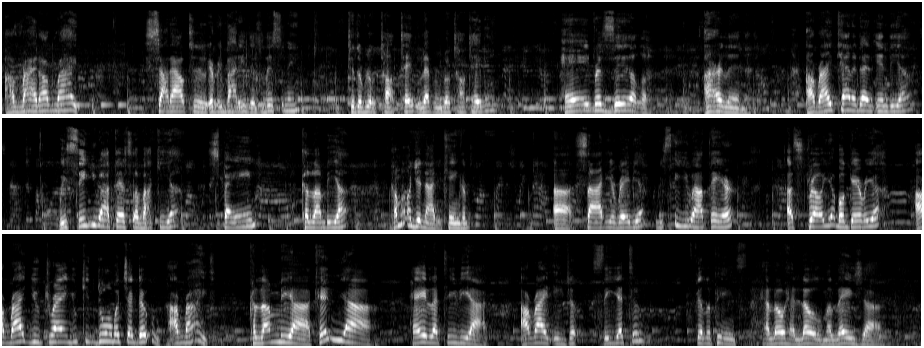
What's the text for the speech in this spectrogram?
All right, all right. Shout out to everybody that's listening to the Real Talk Table, 11 Real Talk Table. Hey, Brazil, Ireland. All right, Canada and India. We see you out there, Slovakia, Spain, Colombia. Come on, United Kingdom. Uh, Saudi Arabia. We see you out there. Australia, Bulgaria. All right, Ukraine. You keep doing what you do. All right. Colombia, Kenya. Hey, Latvia. All right, Egypt. See you too. Philippines. Hello, hello, Malaysia.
